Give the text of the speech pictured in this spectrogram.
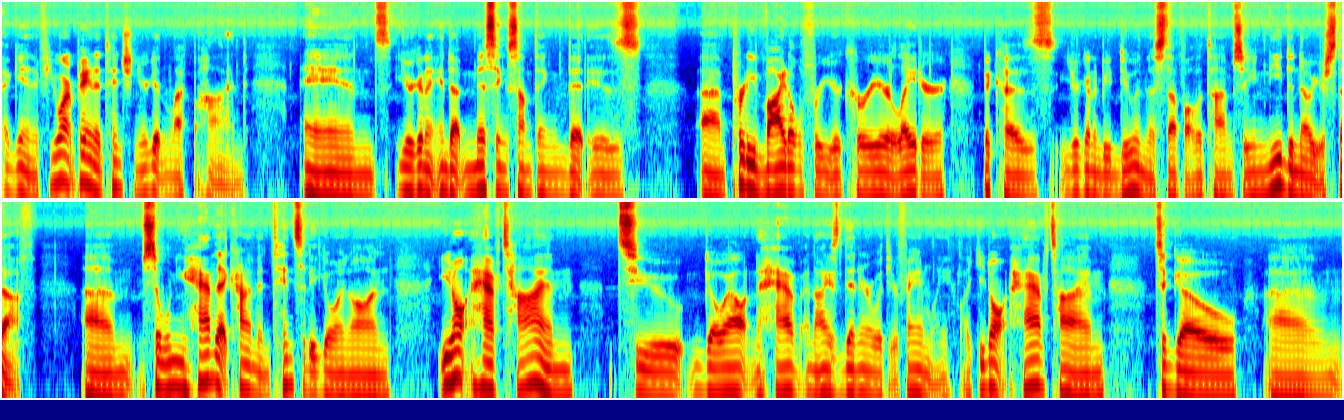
again if you aren't paying attention, you're getting left behind, and you're going to end up missing something that is uh, pretty vital for your career later because you're going to be doing this stuff all the time. So you need to know your stuff. Um, so when you have that kind of intensity going on, you don't have time to go out and have a nice dinner with your family. Like you don't have time to go um,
